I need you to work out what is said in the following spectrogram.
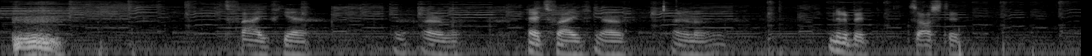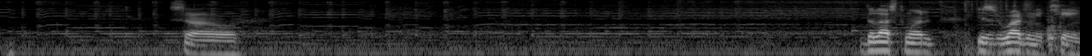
it's five, yeah. I don't know. Yeah, it's five, yeah. I don't know. A little bit exhausted. So. The last one is Rodney King.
